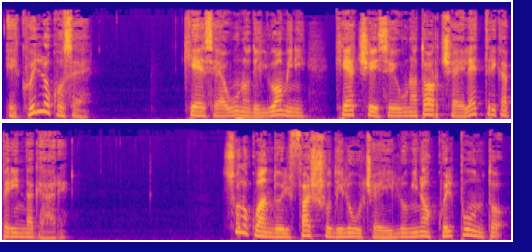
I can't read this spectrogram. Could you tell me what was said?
E quello cos'è? chiese a uno degli uomini che accese una torcia elettrica per indagare. Solo quando il fascio di luce illuminò quel punto,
